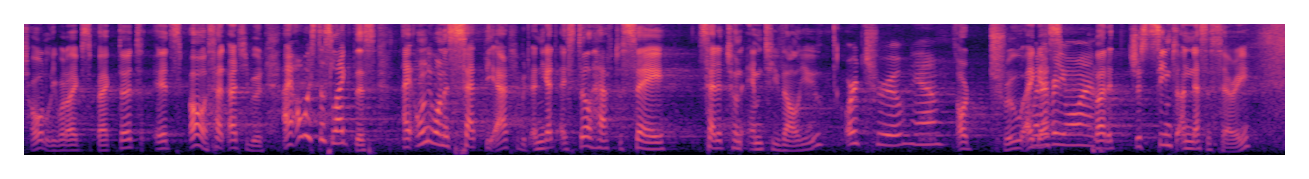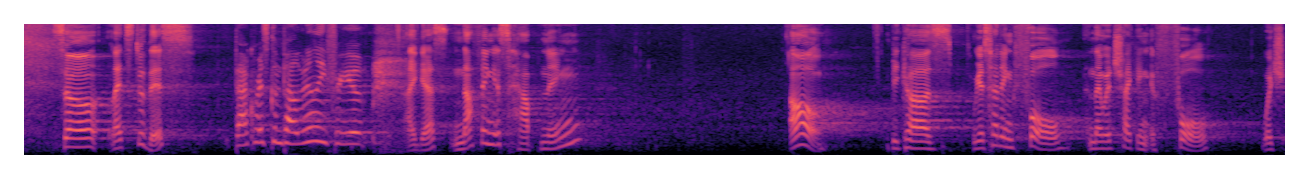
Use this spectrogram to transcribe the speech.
totally what I expected. It's, oh, set attribute. I always dislike this. I only want to set the attribute, and yet I still have to say, set it to an empty value, Or true, yeah. or true, I Whatever guess. you want. But it just seems unnecessary. So let's do this, Backwards compatibility for you. I guess. Nothing is happening. Oh, because we are setting full, and then we're checking if full, which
